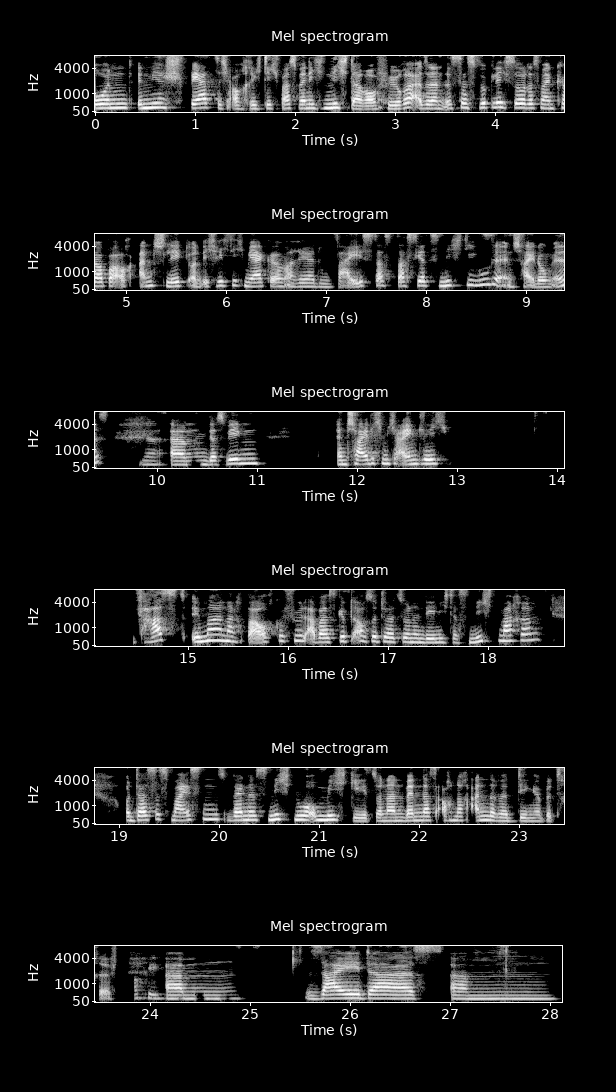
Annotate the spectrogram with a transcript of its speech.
und in mir sperrt sich auch richtig was, wenn ich nicht darauf höre. Also dann ist das wirklich so, dass mein Körper auch anschlägt und ich richtig merke, Maria, du weißt, dass das jetzt nicht die gute Entscheidung ist. Ja. Ähm, deswegen entscheide ich mich eigentlich fast immer nach Bauchgefühl, aber es gibt auch Situationen, in denen ich das nicht mache. Und das ist meistens, wenn es nicht nur um mich geht, sondern wenn das auch noch andere Dinge betrifft. Okay. Ähm, sei das ähm,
